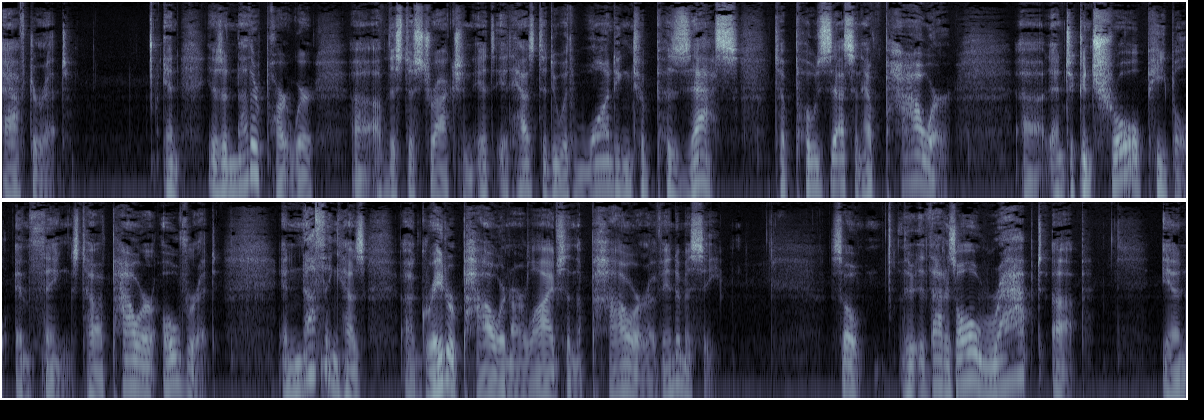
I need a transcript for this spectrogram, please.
after it. And there's another part where uh, of this distraction. It, it has to do with wanting to possess, to possess and have power, uh, and to control people and things, to have power over it. And nothing has a greater power in our lives than the power of intimacy. So that is all wrapped up in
